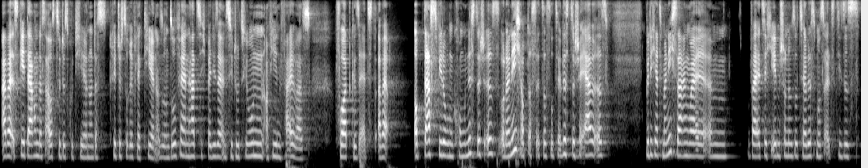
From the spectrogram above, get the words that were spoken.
Aber es geht darum, das auszudiskutieren und das kritisch zu reflektieren. Also insofern hat sich bei dieser Institution auf jeden Fall was fortgesetzt. Aber ob das wiederum kommunistisch ist oder nicht, ob das jetzt das sozialistische Erbe ist, würde ich jetzt mal nicht sagen, weil, ähm, weil es sich eben schon im Sozialismus als dieses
